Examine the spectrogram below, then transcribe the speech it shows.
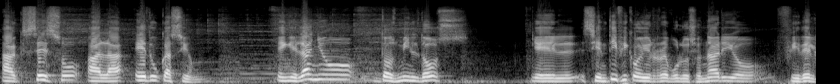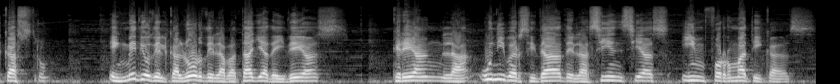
acceso a la educación. En el año 2002, el científico y revolucionario Fidel Castro, en medio del calor de la batalla de ideas, crean la Universidad de las Ciencias Informáticas.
